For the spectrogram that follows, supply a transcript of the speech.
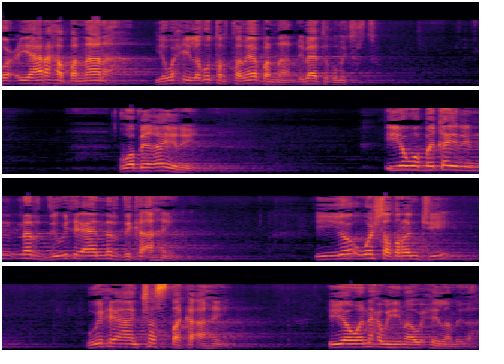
oo ciyaaraha bannaan ah iyo waxii lagu tartamee bannaan dhibaata kuma jirto. Wa iyo wa bikayri nardi wixii aan nardi ka ahayn. Iyo wa shadranji wixii aan jasta ka ahayn. Iyo wa naxwihimaa wixii la ah.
